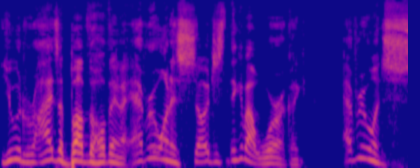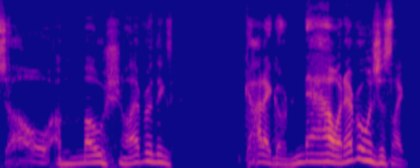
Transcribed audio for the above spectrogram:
you would rise above the whole thing. Like everyone is so just think about work. Like everyone's so emotional. Everything's gotta go now. And everyone's just like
